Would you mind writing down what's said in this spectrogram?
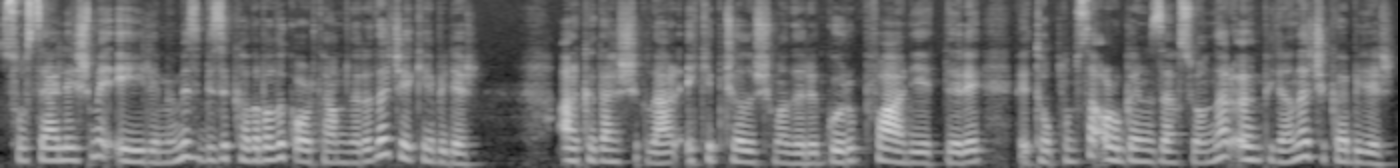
sosyalleşme eğilimimiz bizi kalabalık ortamlara da çekebilir arkadaşlıklar, ekip çalışmaları, grup faaliyetleri ve toplumsal organizasyonlar ön plana çıkabilir.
